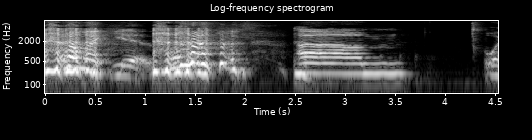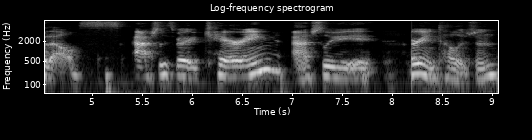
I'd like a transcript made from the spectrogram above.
I'm like, yes. um, what else? Ashley's very caring. Ashley very intelligent.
